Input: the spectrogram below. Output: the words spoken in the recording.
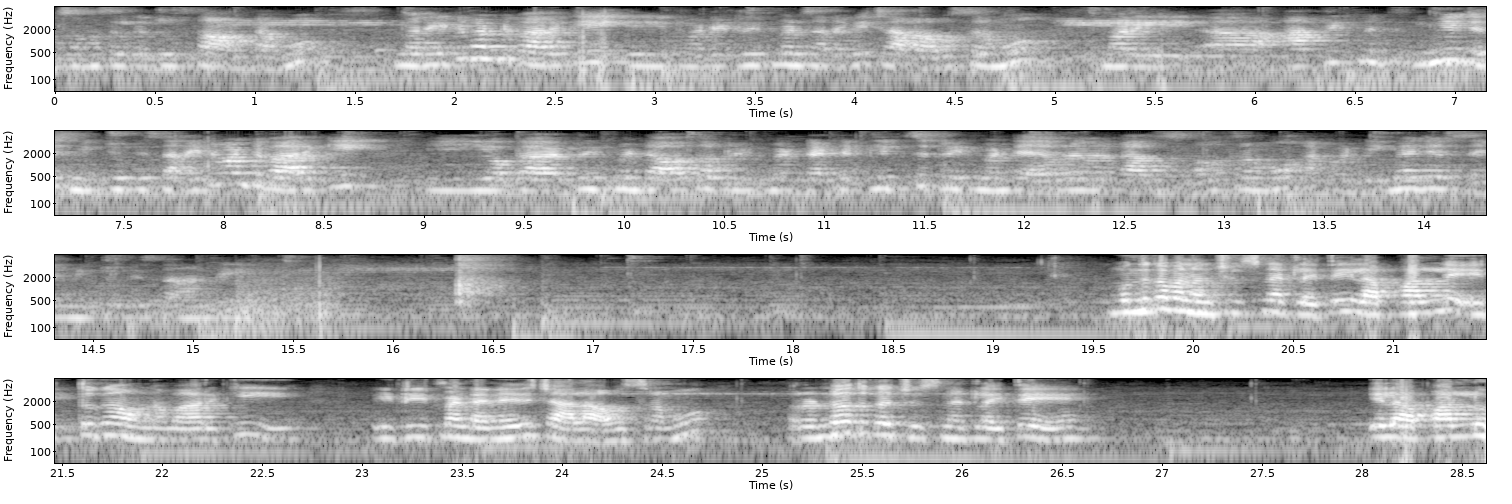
సమస్యలుగా చూస్తూ ఉంటాము. మరి ఇటువంటి వారికి ఇటువంటి ట్రీట్మెంట్స్ అనేవి చాలా అవసరము. మరి ఆ, ట్రీట్మెంట్స్ ఇమేజెస్ మీకు చూపిస్తాను. ఇటువంటి వారికి ఈ యొక్క ట్రీట్మెంట్ ఆర్థో ట్రీట్మెంట్ అంటే క్లిప్స్ ట్రీట్మెంట్ ఎవరెవరికి అవసరమో అటువంటి ఇమేజెస్ నేను మీకు చూపిస్తానండి ముందుగా మనం చూసినట్లయితే ఇలా పళ్ళు ఎత్తుగా ఉన్న వారికి ఈ ట్రీట్మెంట్ అనేది చాలా అవసరము. రెండవదిగా చూసినట్లయితే ఇలా పళ్ళు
